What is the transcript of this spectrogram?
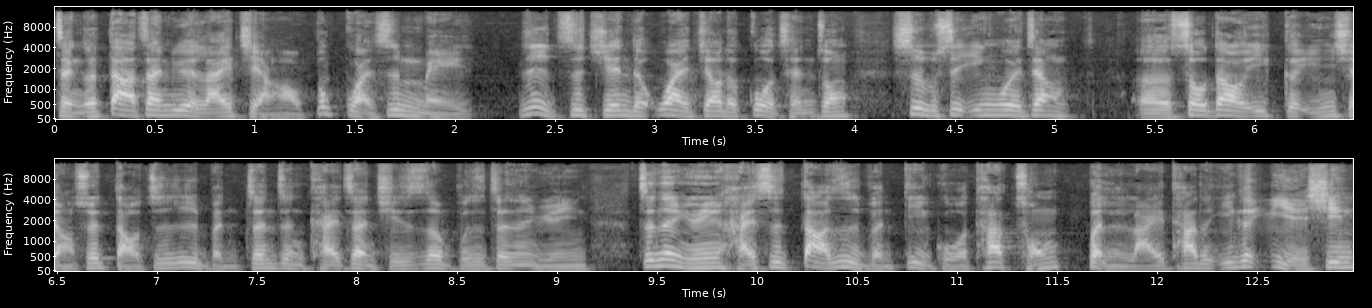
整个大战略来讲哦，不管是美日之间的外交的过程中，是不是因为这样。呃，受到一个影响，所以导致日本真正开战，其实这不是真正原因，真正原因还是大日本帝国，它从本来它的一个野心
